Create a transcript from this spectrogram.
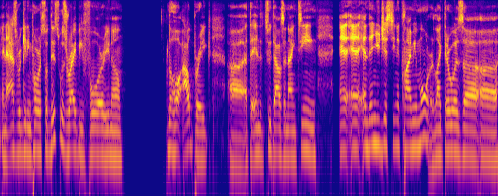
And as we're getting forward, so this was right before, you know the whole outbreak uh, at the end of 2019, and, and, and then you just seen it climbing more. Like there was uh, uh,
